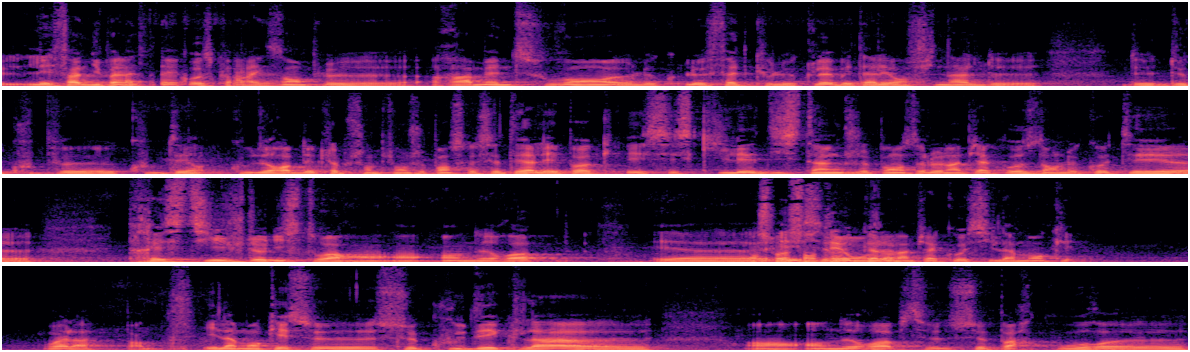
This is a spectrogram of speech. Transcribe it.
les fans du Panathinaikos par exemple euh, ramènent souvent le, le, fait que le club est allé en finale de de, de Coupe, coupe d'Europe des clubs champions. Je pense que c'était à l'époque et c'est ce qui les distingue, je pense, de l'Olympiakos dans le côté euh, prestige de l'histoire en, en, en, Europe. Et, euh, en 71. qu'à l'Olympiakos, il a manqué. Voilà, pardon. Il a manqué ce, ce coup d'éclat euh, en, Europe, ce, parcours, euh,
